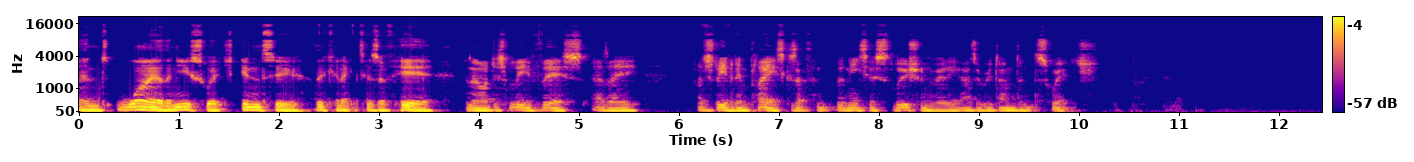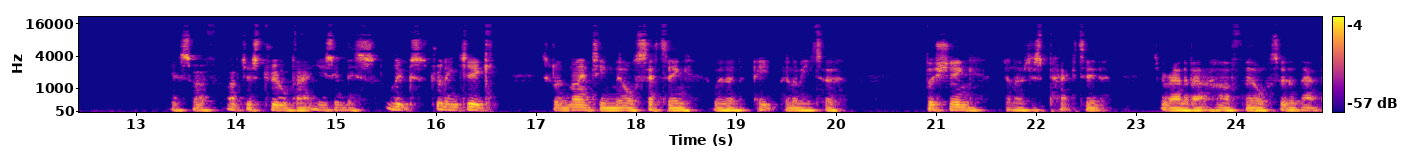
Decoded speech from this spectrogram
and wire the new switch into the connectors of here and then I'll just leave this as a I'll just leave it in place because that's the neatest solution really as a redundant switch. Yeah, so I've, I've just drilled that using this Luke's drilling jig. It's got a 19mm setting with an 8mm bushing and I've just packed it to around about half mil so that that,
